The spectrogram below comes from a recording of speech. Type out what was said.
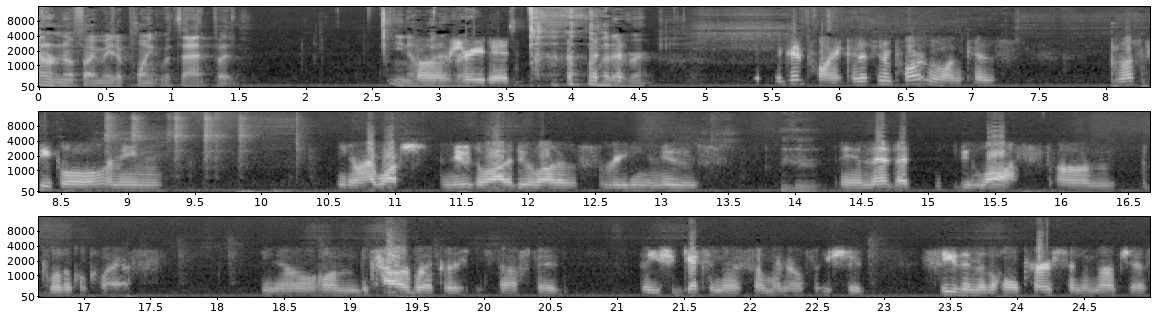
i don't know if i made a point with that but you know Oh, whatever I'm sure you did. whatever It's a good point because it's an important one because most people, I mean, you know, I watch the news a lot. I do a lot of reading the news, hmm and that that seems to be lost on the political class. You know, on the power brokers and stuff. That that you should get to know someone else. That you should see them as a whole person and not just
